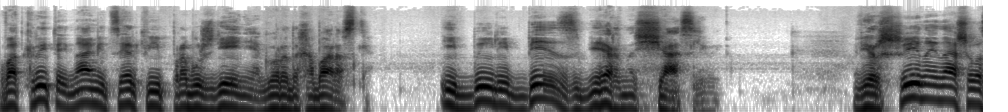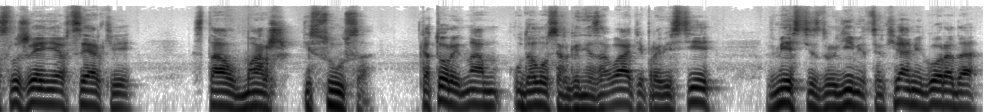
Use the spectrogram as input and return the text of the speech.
в открытой нами церкви пробуждения города Хабаровска и были безмерно счастливы. Вершиной нашего служения в церкви стал марш Иисуса, который нам удалось организовать и провести вместе с другими церквями города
